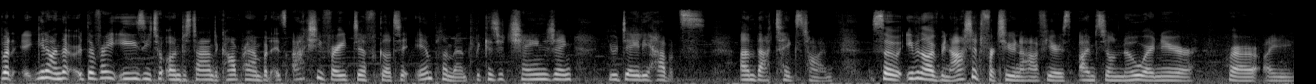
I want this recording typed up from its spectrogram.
but you know, and they're, they're very easy to understand and comprehend, but it's actually very difficult to implement because you're changing your daily habits, and that takes time. So even though I've been at it for two and a half years, I'm still nowhere near where I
